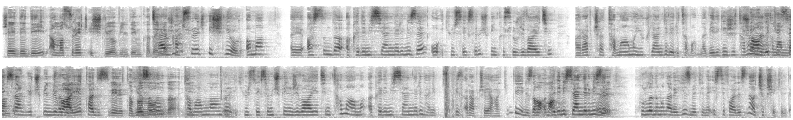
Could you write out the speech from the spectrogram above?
şey de değil ama süreç işliyor bildiğim kadarıyla. Tercüme Kaç- süreci işliyor ama e, aslında akademisyenlerimize o 283 bin küsur rivayetin Arapça tamamı yüklendi veri tabanına. Veri girişi Şu tamamen anda tamamlandı. 283 bin rivayet hadis veri tabanı Yazılım onda. tamamlandı. 283 bin rivayetin tamamı akademisyenlerin hani biz Arapçaya hakim değiliz ama, Ama- akademisyenlerimizin Evet. kullanımına ve hizmetine istifadesine açık şekilde.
